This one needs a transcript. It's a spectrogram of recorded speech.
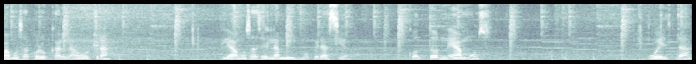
Vamos a colocar la otra. Le vamos a hacer la misma operación. Contorneamos. Vuelta.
